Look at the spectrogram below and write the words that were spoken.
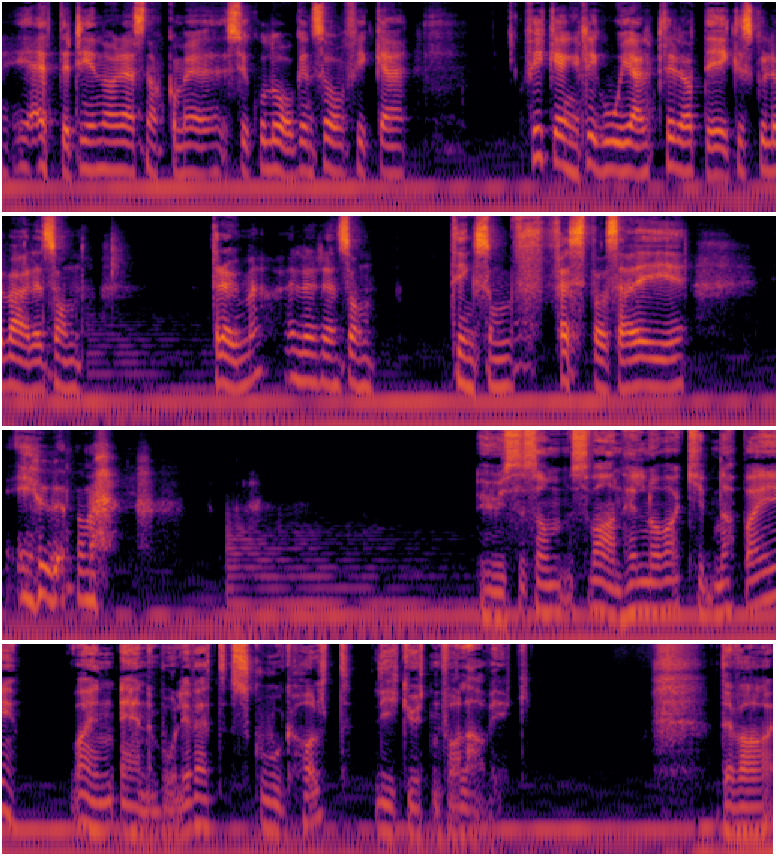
I ettertid, når jeg snakka med psykologen, så fikk jeg fikk egentlig god hjelp til at det ikke skulle være en sånn traume, eller en sånn ting som festa seg i, i huet på meg. Huset som Svanhild nå var kidnappa i, var en enebolig ved et skogholt like utenfor Larvik. Det var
